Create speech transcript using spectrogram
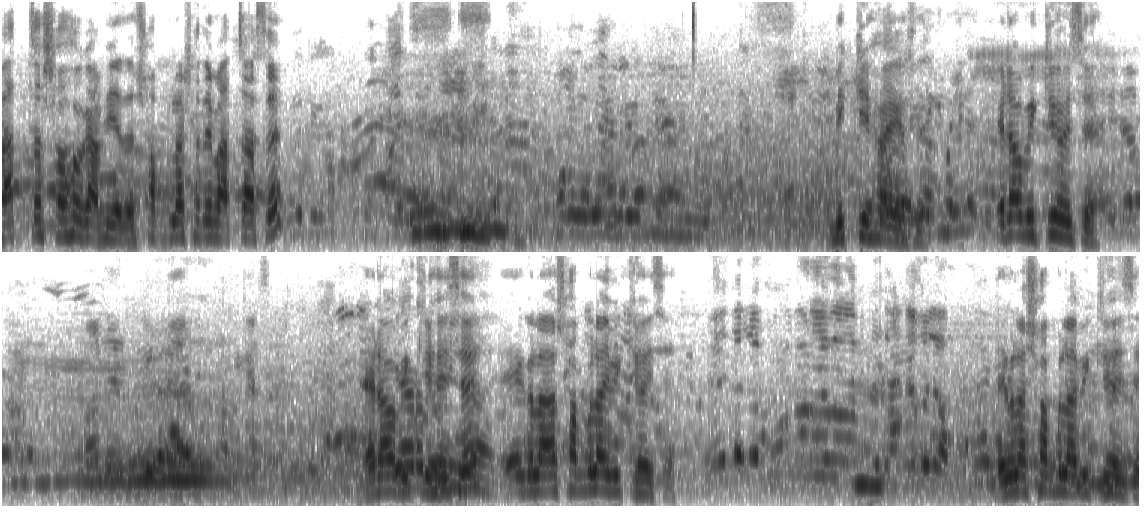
বাচ্চা সহ গাভী এদের সবগুলোর সাথে বাচ্চা আছে। বিক্রি হয়ে গেছে। এটাও বিক্রি হয়েছে। এটাও বিক্রি হয়েছে। এগুলা সবগুলাই বিক্রি হয়েছে। এগুলা সবগুলা বিক্রি হয়েছে।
